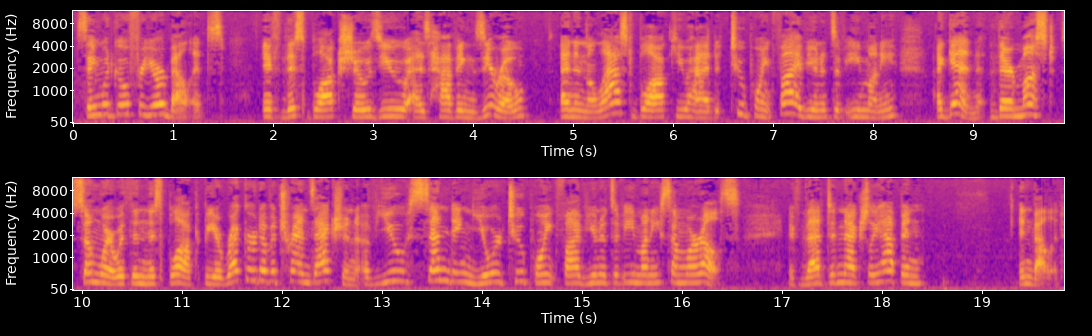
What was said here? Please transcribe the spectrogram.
Same would go for your balance. If this block shows you as having zero, and in the last block you had 2.5 units of e-money, again, there must somewhere within this block be a record of a transaction of you sending your 2.5 units of e-money somewhere else. If that didn't actually happen, invalid.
